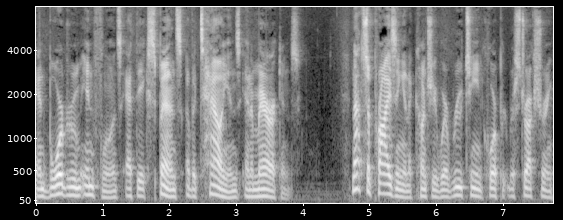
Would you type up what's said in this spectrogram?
and boardroom influence at the expense of Italians and Americans. Not surprising in a country where routine corporate restructuring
